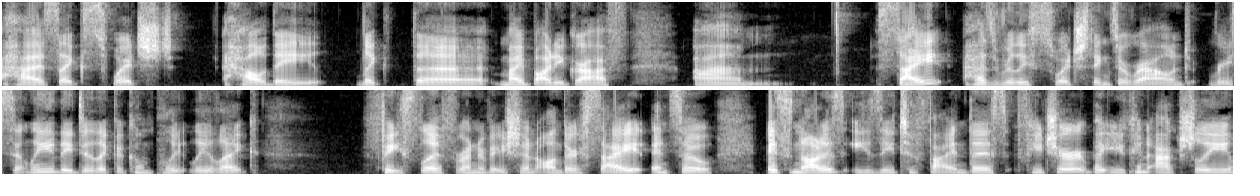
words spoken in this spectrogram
has like switched how they like the my body graph um site has really switched things around recently. They did like a completely like facelift renovation on their site. And so it's not as easy to find this feature, but you can actually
